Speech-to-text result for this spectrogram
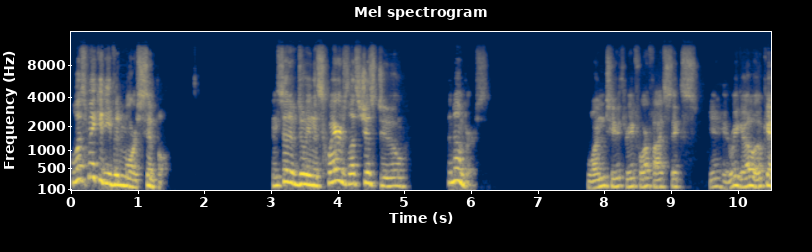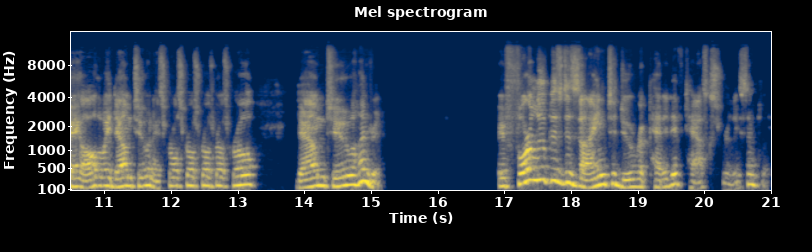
Well, let's make it even more simple. Instead of doing the squares, let's just do the numbers. One, two, three, four, five, six. Yeah, here we go. Okay, all the way down to, and I scroll, scroll, scroll, scroll, scroll, down to 100. A for loop is designed to do repetitive tasks really simply.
